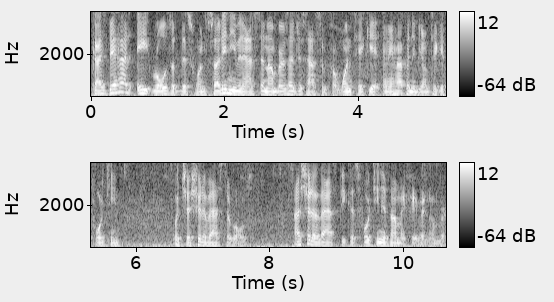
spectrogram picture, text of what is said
Guys, they had eight rolls of this one, so I didn't even ask the numbers. I just asked them for one ticket, and it happened to be on ticket 14, which I should have asked the rolls. I should have asked because 14 is not my favorite number.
